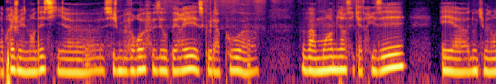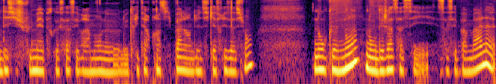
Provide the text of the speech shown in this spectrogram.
Après, je lui ai demandé si, euh, si je me refaisais opérer, est-ce que la peau euh, va moins bien cicatriser Et euh, donc, il m'a demandé si je fumais, parce que ça, c'est vraiment le, critère principal hein, d'une cicatrisation. Donc, euh, non. Donc, déjà, ça, c'est ça, c'est pas mal.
